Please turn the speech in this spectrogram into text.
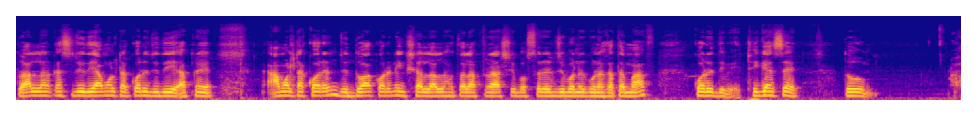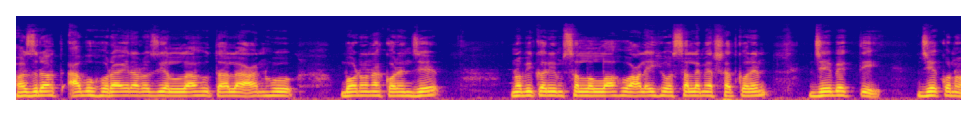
তো আল্লাহর কাছে যদি আমলটা করে, যদি আপনি আমলটা করেন, যদি দোয়া করেন, ইনশাআল্লাহ আল্লাহ তালা আপনার আশি বছরের জীবনের গুণাখাতা মাফ করে দিবে। ঠিক আছে? তো হজরত আবু হুরাইরা রাজি আল্লাহ তালা আনহু বর্ণনা করেন যে নবী করিম সাল্লাহ আলহি ওয়াসাল্লাম এরশাদ করেন, যে ব্যক্তি যে কোনো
